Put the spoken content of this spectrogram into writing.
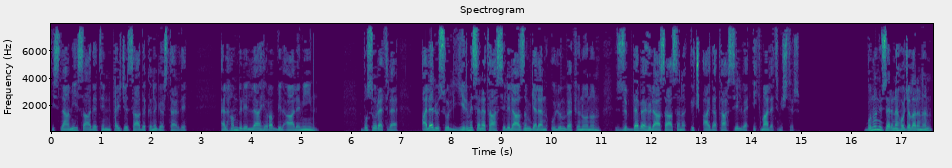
İslami saadetin fecr sadıkını gösterdi. Elhamdülillahi Rabbil alemin. Bu suretle alelüsul 20 sene tahsili lazım gelen ulum ve fünunun zübde ve hülasasını üç ayda tahsil ve ikmal etmiştir. Bunun üzerine hocalarının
